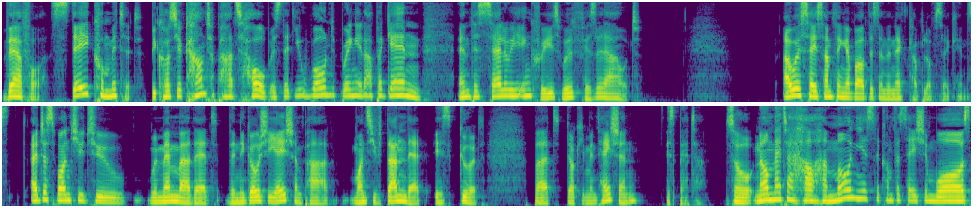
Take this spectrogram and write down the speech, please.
Therefore, stay committed because your counterpart's hope is that you won't bring it up again and the salary increase will fizzle out. I will say something about this in the next couple of seconds. I just want you to remember that the negotiation part, once you've done that, is good, but documentation is better. So, no matter how harmonious the conversation was,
